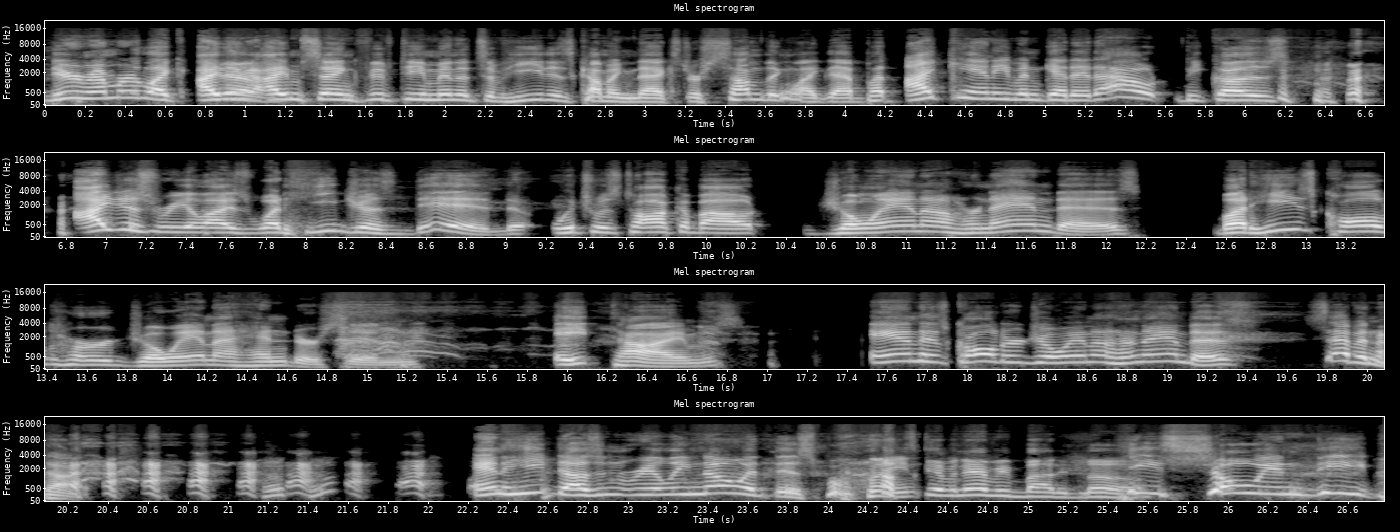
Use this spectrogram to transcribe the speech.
Do you remember? Like, I think Yeah. I'm saying 15 minutes of heat is coming next or something like that, but I can't even get it out because I just realized what he just did, which was talk about Joanna Hernandez, but he's called her Joanna Henderson eight times and has called her Joanna Hernandez seven times. and he doesn't really know at this point. giving everybody love. He's so in deep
